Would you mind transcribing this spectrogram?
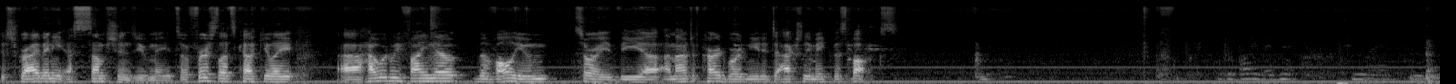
Describe any assumptions you've made. So first let's calculate uh, how would we find out the volume, sorry, the uh, amount of cardboard needed to actually make this box. The volume isn't it two lengths?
